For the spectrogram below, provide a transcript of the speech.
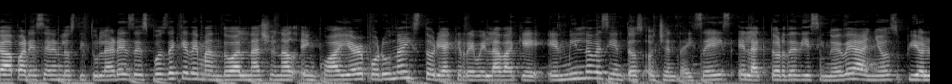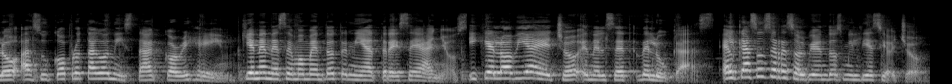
a aparecer en los titulares después de que demandó al National Enquirer por una historia que revelaba que en 1986 el actor de 19 años violó a su coprotagonista Corey Haim, quien en ese momento tenía 13 años, y que lo había hecho en el set de Lucas. El caso se resolvió en 2018.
